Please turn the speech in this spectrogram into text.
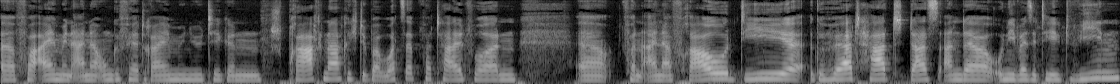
äh, vor allem in einer ungefähr dreiminütigen Sprachnachricht über WhatsApp verteilt worden, äh, von einer Frau, die gehört hat, dass an der Universität Wien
